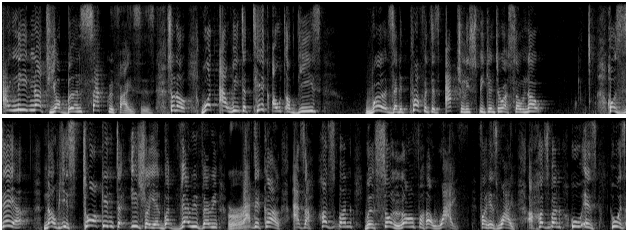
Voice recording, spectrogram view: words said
I need not your burnt sacrifices. So now, what are we to take out of these words that the prophet is actually speaking to us? So now, Hosea, now he is talking to Israel, but very, very radical. As a husband will so long for her wife, for his wife, a husband who is who is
